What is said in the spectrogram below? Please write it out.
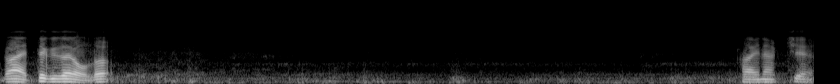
Gayet de güzel oldu. Kaynakçı.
